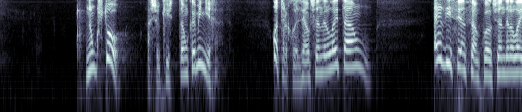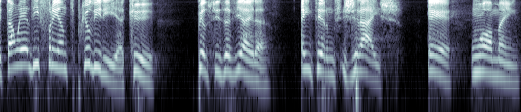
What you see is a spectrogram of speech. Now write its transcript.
Não gostou. Acho que isto está um caminho errado. Outra coisa é Alexandre Leitão. A dissensão com Alexandre Leitão é diferente, porque eu diria que Pedro Cisa Vieira, em termos gerais, é um homem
